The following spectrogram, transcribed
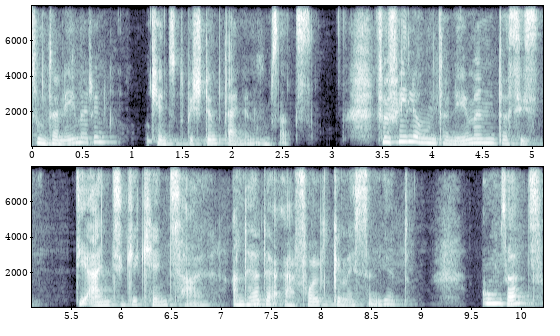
Als Unternehmerin kennst du bestimmt deinen Umsatz. Für viele Unternehmen, das ist die einzige Kennzahl, an der der Erfolg gemessen wird. Umsatz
